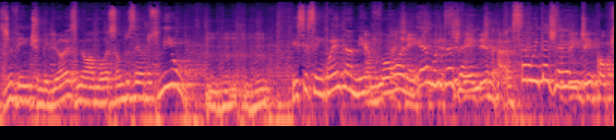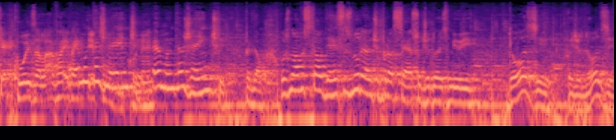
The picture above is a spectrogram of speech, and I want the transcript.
de 20 milhões, meu amor, são 200 mil. Uhum, uhum. E se 50 mil é forem, é muita se gente. Vender, é muita gente. Se vender qualquer coisa lá, vai, vai é muita ter gente. Público, né? É muita gente. Perdão. Os novos caldenses, durante o processo de 2012, foi de 12?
